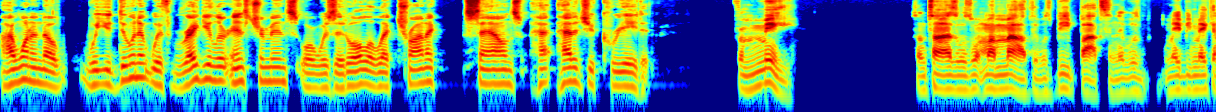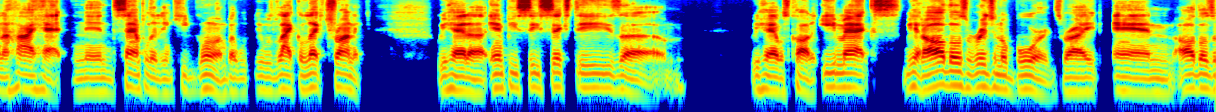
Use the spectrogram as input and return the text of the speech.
I want to know were you doing it with regular instruments or was it all electronic sounds? How, how did you create it? For me, sometimes it was with my mouth, it was beatboxing, it was maybe making a hi hat and then sample it and keep going, but it was like electronic. We had a MPC 60s, um, we had what's called an Emax. We had all those original boards, right? And all those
